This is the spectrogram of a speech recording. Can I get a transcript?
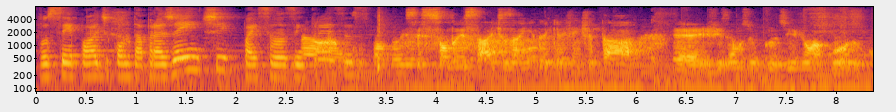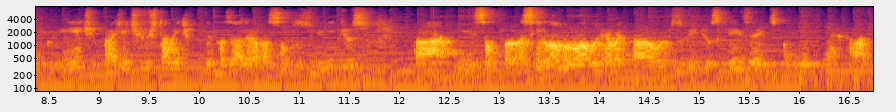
Você pode contar pra gente quais são as empresas? Não, são, dois, são dois sites ainda que a gente está. É, fizemos inclusive um acordo com o cliente para a gente justamente poder fazer a gravação dos vídeos Tá? E são, assim, logo logo já vai estar os vídeos case aí disponíveis no mercado.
